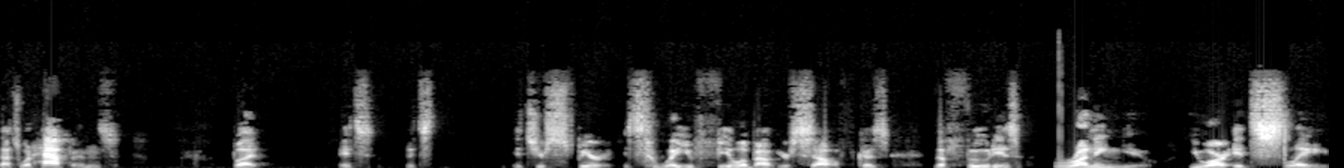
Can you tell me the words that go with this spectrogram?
that's what happens. But it's it's it's your spirit. It's the way you feel about yourself because the food is running you. You are its slave.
